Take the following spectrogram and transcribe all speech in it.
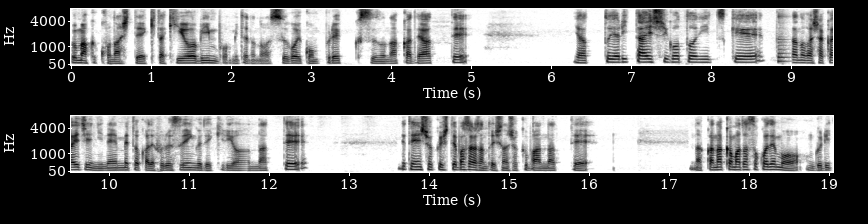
うまくこなしてきた器用貧乏みたいなのはすごいコンプレックスの中であって、やっとやりたい仕事に就けたのが社会人2年目とかでフルスイングできるようになって、で、転職してバサラさんと一緒の職場になって、なかなかまたそこでもグリッ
